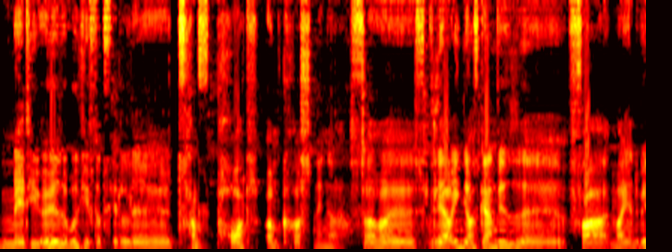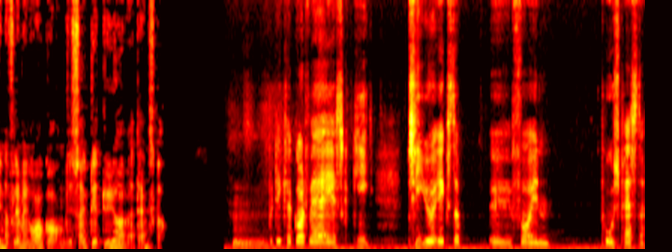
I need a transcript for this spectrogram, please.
Med de øgede udgifter til øh, transportomkostninger, så, øh, så vil jeg jo egentlig også gerne vide øh, fra Marianne Vind og Flemming Overgaard, om det så ikke bliver dyrere at være dansker. Hmm, det kan godt være, at jeg skal give 10 øre ekstra øh, for en pose pasta.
